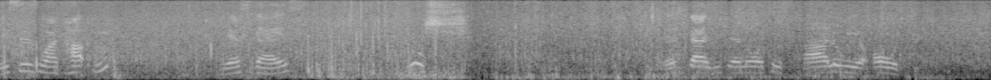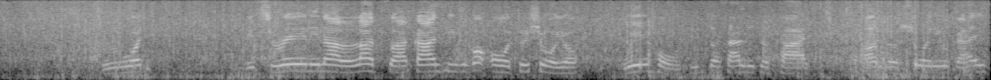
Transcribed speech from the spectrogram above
this is what happened. Yes guys. Whoosh. Yes guys if you notice all the way out. The road. It's raining a lot so I can't even go out to show you. Way out. It's just a little part. I'm just showing you guys.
